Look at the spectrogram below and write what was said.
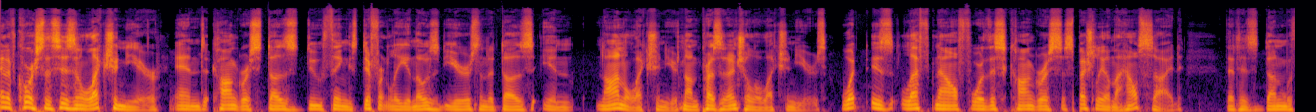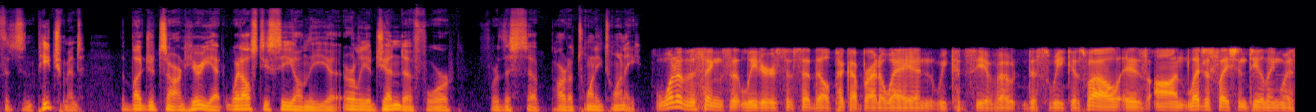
And of course, this is an election year, and Congress does do things differently in those years than it does in non election years, non presidential election years. What is left now for this Congress, especially on the House side, that has done with its impeachment? The budgets aren't here yet. What else do you see on the uh, early agenda for for this uh, part of 2020? One of the things that leaders have said they'll pick up right away, and we could see a vote this week as well, is on legislation dealing with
